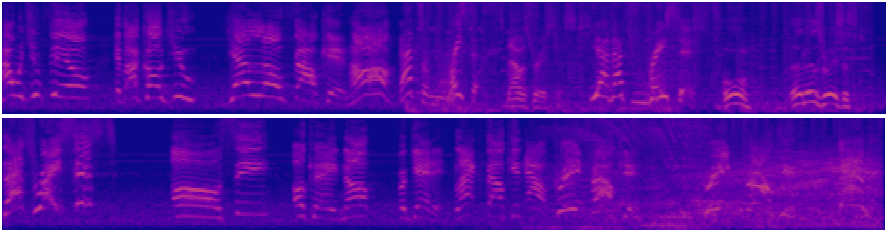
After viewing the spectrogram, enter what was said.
How would you feel if I called you Yellow Falcon? Huh? That's racist. That was racist. Yeah, that's racist. Oh, that is racist. That's racist? Oh, see? Okay, no, forget it. Black Falcon out. Green Falcon! Green Falcon! Damn it!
